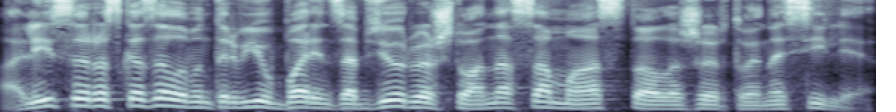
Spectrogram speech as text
Алиса рассказала в интервью Баринс Обзервер, что она сама стала жертвой насилия.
